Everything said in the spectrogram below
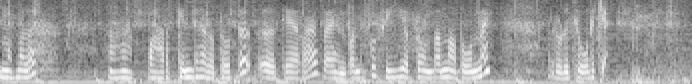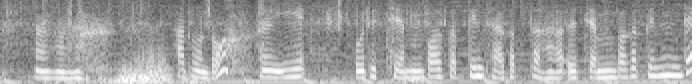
അപ്പം നമ്മൾ പാർക്കിന്റെ അകത്തോട്ട് കയറാം എൻട്രൻസ് ഫീ ഒക്കെ ഉണ്ടെന്നാണ് തോന്നേ അവരോട് ചോദിക്കാം. അതുകൊണ്ടോ ഈ ഒരു ചെമ്പകത്തിന്റെ അകത്ത് ചെമ്പകത്തിന്റെ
